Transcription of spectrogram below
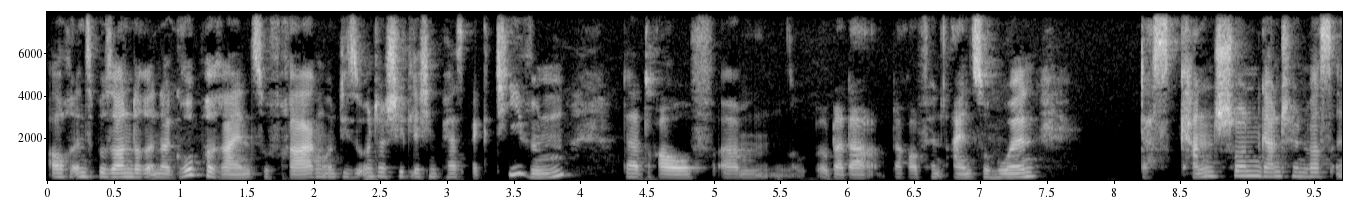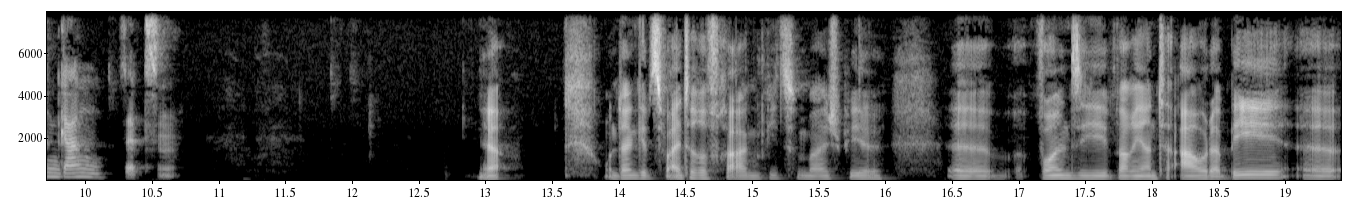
auch insbesondere in der Gruppe reinzufragen und diese unterschiedlichen Perspektiven darauf ähm, oder da, daraufhin einzuholen, das kann schon ganz schön was in Gang setzen. Ja. Und dann gibt es weitere Fragen, wie zum Beispiel, äh, wollen Sie Variante A oder B? Äh,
